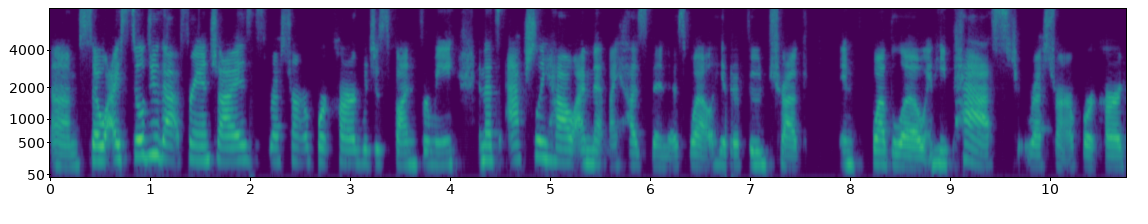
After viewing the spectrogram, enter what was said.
Um, so I still do that franchise restaurant report card, which is fun for me. And that's actually how I met my husband as well. He had a food truck in Pueblo and he passed restaurant report card.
